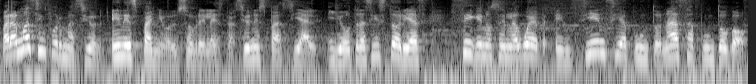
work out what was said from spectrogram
Para más información en español sobre la estación espacial y otras historias, síguenos en la web en ciencia.nasa.gov.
